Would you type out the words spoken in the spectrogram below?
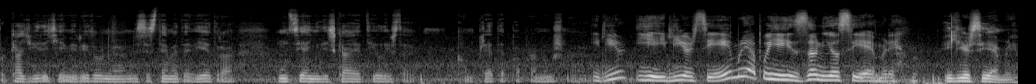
për kaq vite që jemi rritur në në sistemet e vjetra, mundësia e një diçkaje e tillë ishte Komplet e papranueshme. Ilir, je i lirë si emri apo je i zënë jo si emri? I lirë si emri.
